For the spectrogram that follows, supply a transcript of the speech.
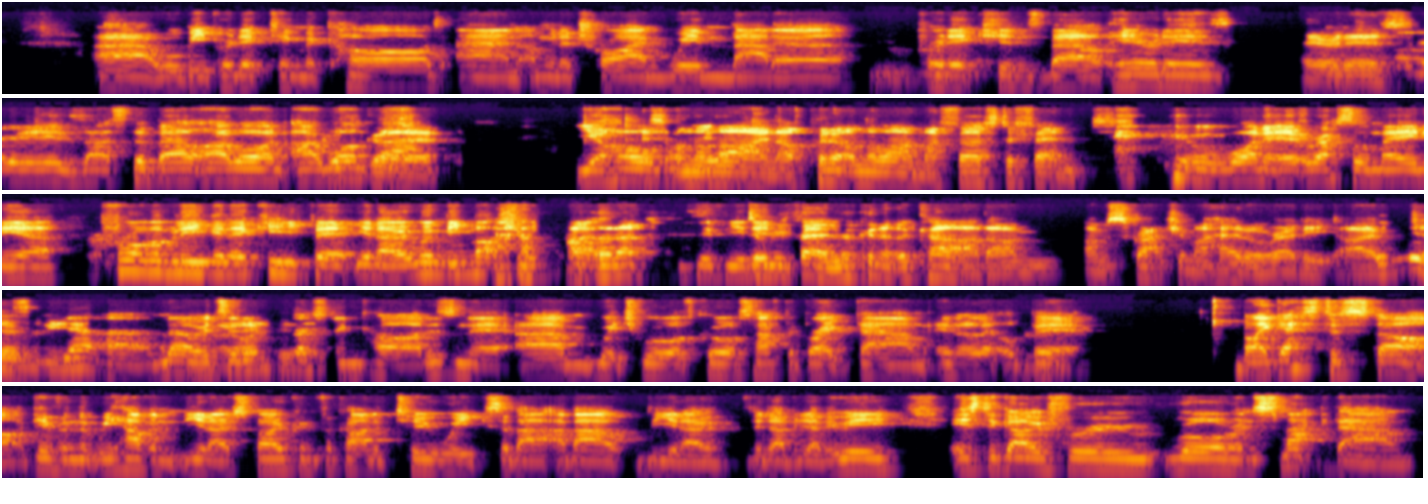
Uh, we'll be predicting the card, and I'm going to try and win that uh, mm-hmm. predictions belt. Here it is. Here it is. Here it is. That's the belt I want. I want got that. It. You hold it's on the line. I'll put it on the line. My first defense. Won it at WrestleMania. Probably going to keep it. You know, it wouldn't be much of a if you to didn't. be fair, looking at the card, I'm I'm scratching my head already. I generally yeah, no, it's no an idea. interesting card, isn't it? Um, which we'll of course have to break down in a little mm-hmm. bit. But I guess to start, given that we haven't, you know, spoken for kind of two weeks about about you know the WWE, is to go through Raw and SmackDown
